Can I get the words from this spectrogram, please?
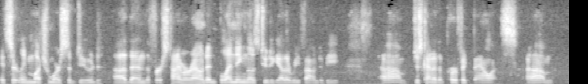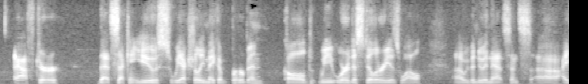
It's certainly much more subdued uh, than the first time around, and blending those two together, we found to be um, just kind of the perfect balance. Um, after that second use, we actually make a bourbon called we we're a distillery as well. Uh, we've been doing that since uh, I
